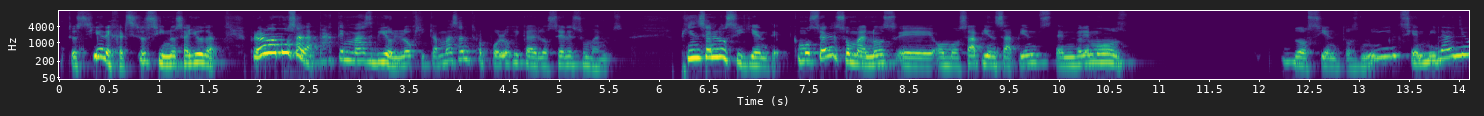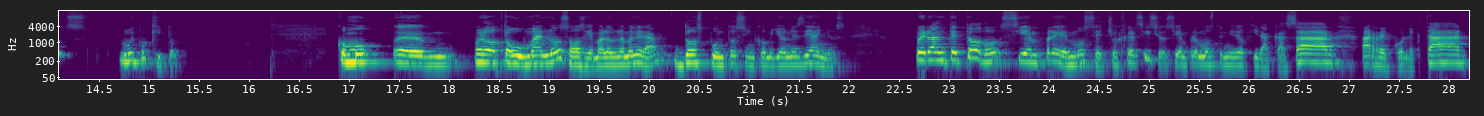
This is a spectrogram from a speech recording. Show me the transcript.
entonces sí, el ejercicio sí nos ayuda. Pero ahora vamos a la parte más biológica, más antropológica de los seres humanos. Piensa en lo siguiente, como seres humanos, eh, Homo sapiens sapiens, tendremos 200 mil, 100 mil años, muy poquito. Como em, protohumanos, vamos a llamarlo de una manera, 2.5 millones de años. Pero ante todo, siempre hemos hecho ejercicio, siempre hemos tenido que ir a cazar, a recolectar,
